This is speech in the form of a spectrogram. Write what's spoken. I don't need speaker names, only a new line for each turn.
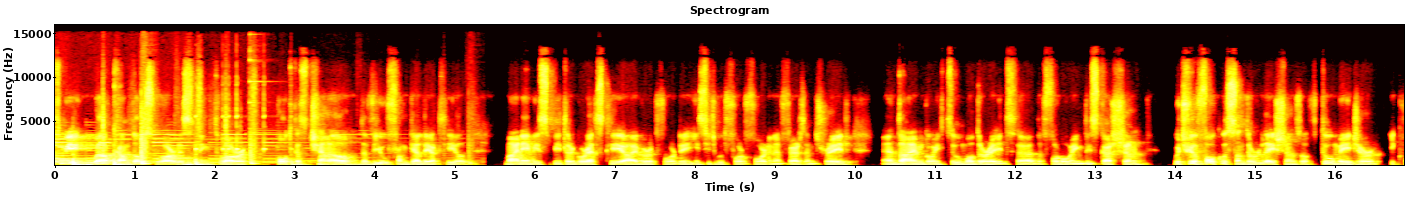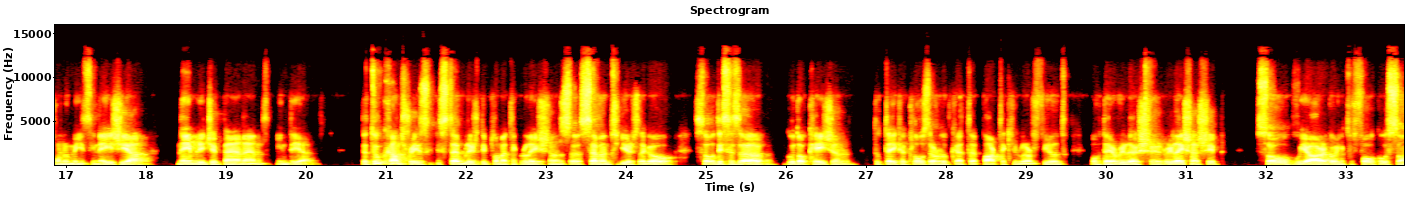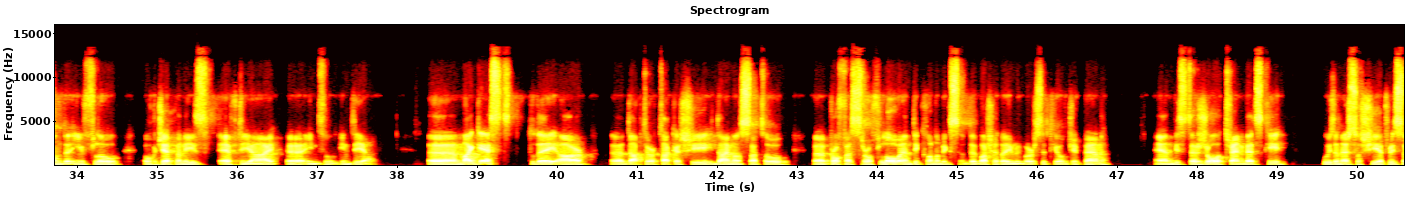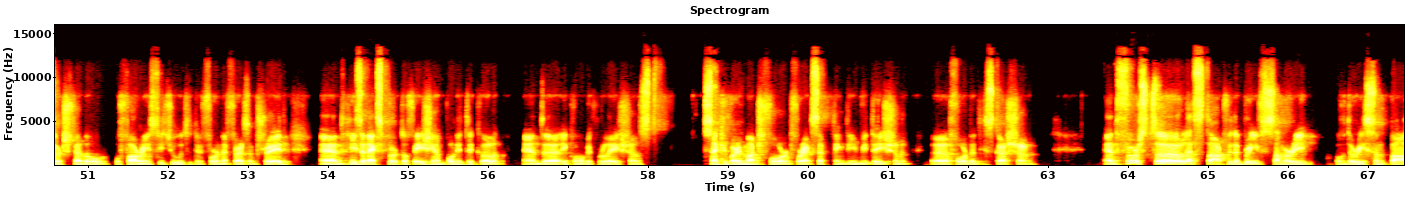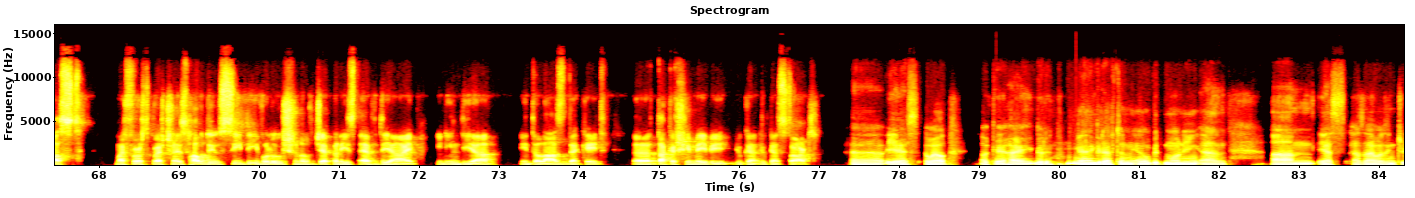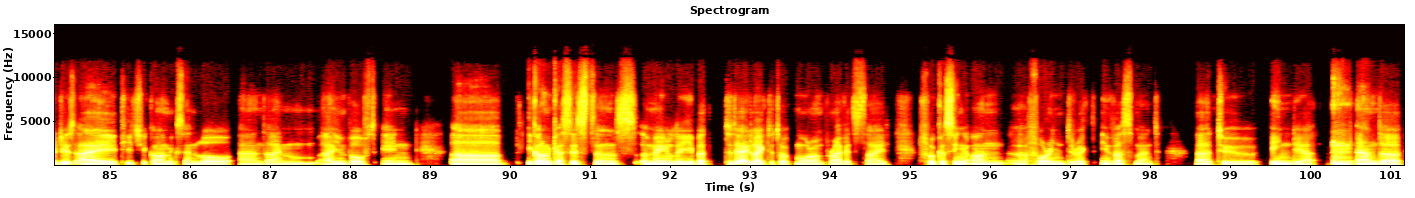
let me welcome those who are listening to our podcast channel, The View from Gellért Hill. My name is Peter Goreczky. I work for the Institute for Foreign Affairs and Trade, and I'm going to moderate uh, the following discussion, which will focus on the relations of two major economies in Asia, namely Japan and India. The two countries established diplomatic relations uh, 70 years ago, so this is a good occasion to take a closer look at a particular field of their relationship. So we are going to focus on the inflow of Japanese FDI uh, into India. Uh, my guests today are uh, Dr. Takeshi Daimon Sato, professor of law and economics at the Waseda University of Japan, and Mr. Zsolt Trembeczki, who is an associate research fellow of our institute, the Foreign Affairs and Trade, and he's an expert of Asian political and uh, economic relations. Thank you very much for, for accepting the invitation uh, for the discussion. And first, uh, let's start with a brief summary of the recent past. My first question is, how do you see the evolution of Japanese FDI in India in the last decade? Uh, Takeshi, maybe you can you can start.
Uh, yes. Well, okay. Hi. Good. Uh, good afternoon good morning. And um, yes, as I was introduced, I teach economics and law, and I'm uh, involved in uh, economic assistance uh, mainly, but today I'd like to talk more on private side, focusing on uh, foreign direct investment uh, to India. and uh,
